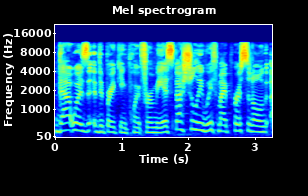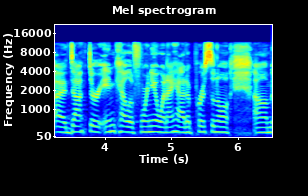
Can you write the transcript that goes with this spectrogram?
That was the breaking point for me, especially with my personal uh, doctor in California. When I had a personal um,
